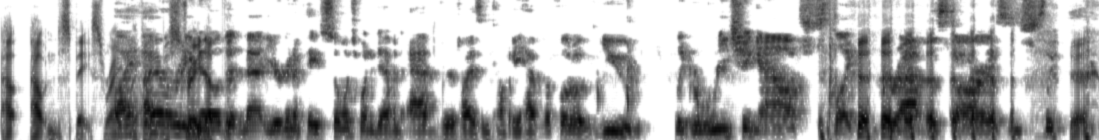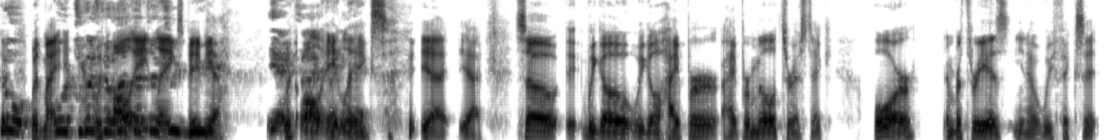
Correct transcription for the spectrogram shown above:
out out into space, right? I, like I already straight know up the- that Matt, you're going to pay so much money to have an advertising company have a photo of you like reaching out to like grab the stars. And just like, Yeah. "Oh, with my what you guys with all eight legs, thing?" baby. Yeah. Yeah, with all eight legs. yeah, yeah. So uh, we go we go hyper hyper militaristic, or number three is you know we fix it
